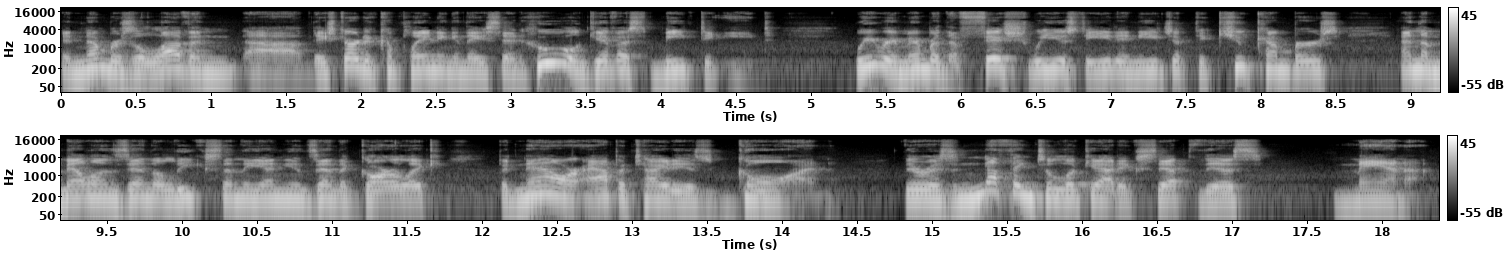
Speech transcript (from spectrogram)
In Numbers 11, uh, they started complaining and they said, Who will give us meat to eat? We remember the fish we used to eat in Egypt, the cucumbers and the melons and the leeks and the onions and the garlic, but now our appetite is gone. There is nothing to look at except this manna.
